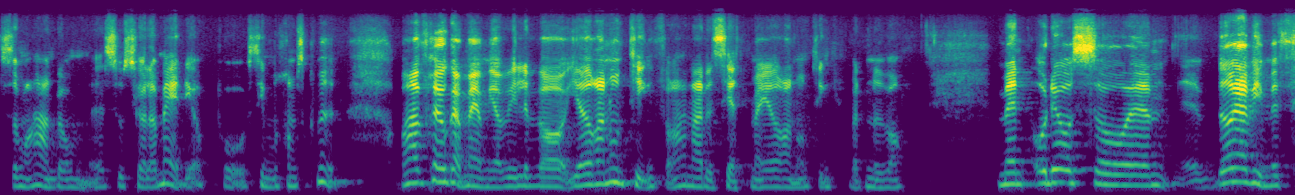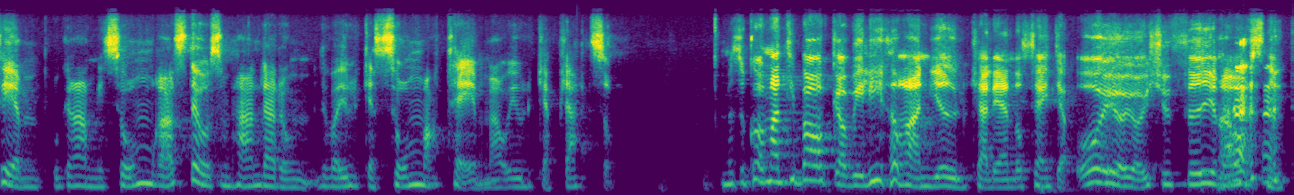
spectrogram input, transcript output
som har hand om eh, sociala medier på Simrishamns kommun. Och han frågade mig om jag ville vara, göra någonting, för han hade sett mig göra någonting, vad det nu var. Men, och då så eh, började vi med fem program i somras då som handlade om, det var olika sommartema och olika platser. Men så kom han tillbaka och ville göra en julkalender så tänkte jag oj oj oj 24 avsnitt.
